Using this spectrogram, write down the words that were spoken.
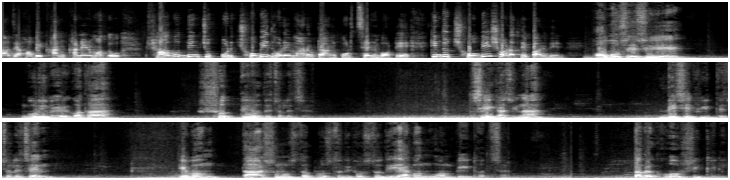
রাজা হবে খান খানের মতো, শাহাবুদ্দিন চুপ্পুর ছবি ধরে মারোটান করছেন বটে, কিন্তু ছবি সরাতে পারবেন। অবশেষে গরিবের কথা সত্যি হতে চলেছে। শেখ হাসিনা দেশে ফিরতে চলেছেন এবং তার সমস্ত প্রস্তুতি প্রস্তুতি এখন কমপ্লিট হচ্ছে। তবে খুব শিগগিরই।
